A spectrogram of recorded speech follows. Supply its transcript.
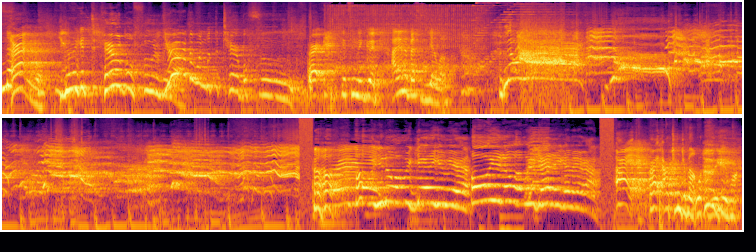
All right. You're gonna get terrible food, Ameerah. You're the one with the terrible food. All right, get something good. I think the best is yellow. Ah! Oh, you know what we're getting, Ameerah. Oh, you know what we're getting, Ameerah. All right, all right, our turn, Jamila. What color do you want?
